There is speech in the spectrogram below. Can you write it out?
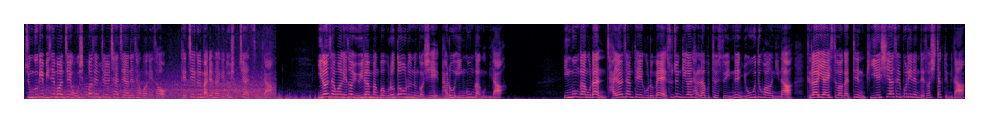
중국이 미세먼지의 50%를 차지하는 상황에서 대책을 마련하기도 쉽지 않습니다. 이런 상황에서 유일한 방법으로 떠오르는 것이 바로 인공강우입니다. 인공강우란 자연 상태의 구름에 수증기가 달라붙을 수 있는 요오드 화흔이나 드라이아이스와 같은 비의 씨앗을 뿌리는 데서 시작됩니다.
